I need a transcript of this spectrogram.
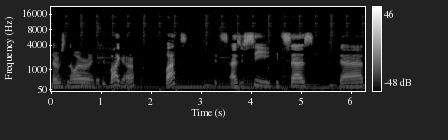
there is no error in the debugger but it's as you see it says that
